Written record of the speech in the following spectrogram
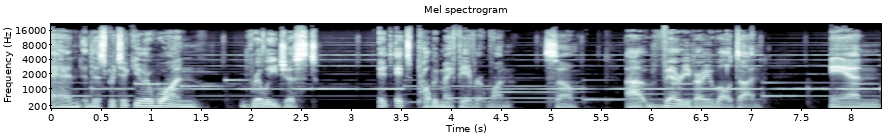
And this particular one really just, it, it's probably my favorite one. So, uh, very, very well done. And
